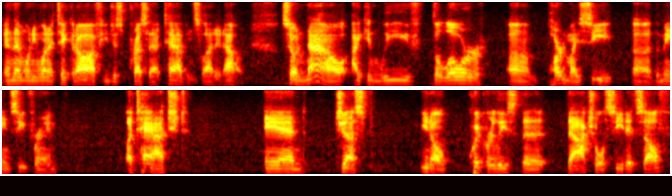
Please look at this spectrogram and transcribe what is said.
And then when you want to take it off, you just press that tab and slide it out. So now I can leave the lower um, part of my seat, uh, the main seat frame, attached and just, you know, quick release the, the actual seat itself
